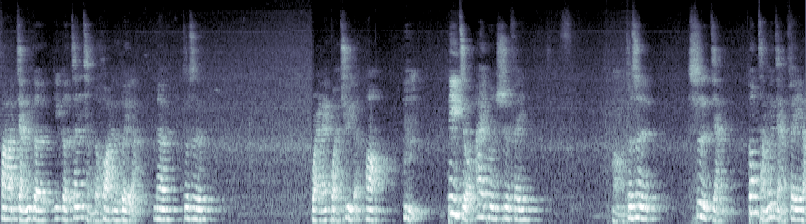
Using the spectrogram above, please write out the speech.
发讲一个一个真诚的话就对了，那就是拐来拐去的啊。第九，爱论是非，啊，就是是讲，通常会讲非啦，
